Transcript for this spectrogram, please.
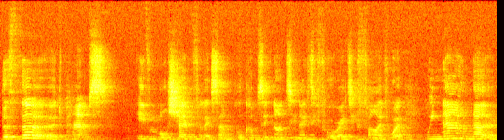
The third, perhaps even more shameful example comes in 1984-85, where we now know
